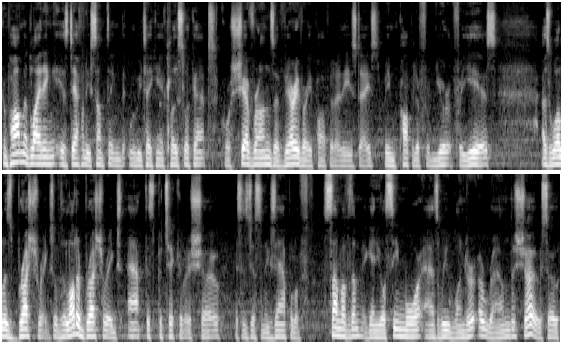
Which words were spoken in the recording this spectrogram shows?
Compartment lighting is definitely something that we'll be taking a close look at. Of course, chevrons are very, very popular these days, been popular from Europe for years, as well as brush rigs. So there's a lot of brush rigs at this particular show. This is just an example of some of them. Again, you'll see more as we wander around the show. So,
